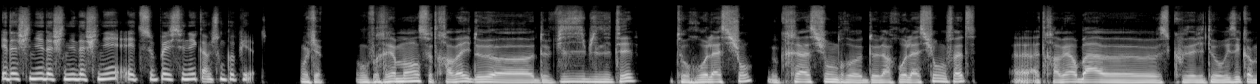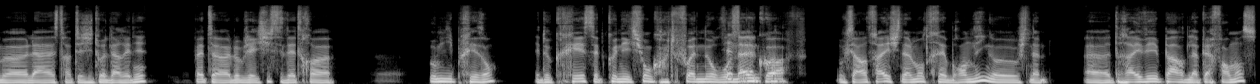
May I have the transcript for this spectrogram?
et d'affiner, d'affiner, d'affiner et de se positionner comme son copilote. Ok. Donc vraiment ce travail de, euh, de visibilité, de relation, de création de, la relation en fait, à travers bah, euh, ce que vous aviez théorisé comme euh, la stratégie toile d'araignée. En fait, euh, l'objectif c'est d'être euh, euh, omniprésent et de créer cette connexion encore une fois ça, neuronale quoi. Donc c'est un travail finalement très branding euh, au final, euh, drivé par de la performance,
